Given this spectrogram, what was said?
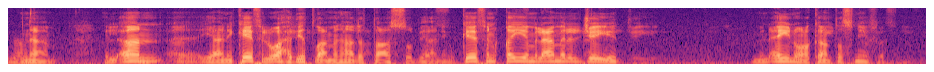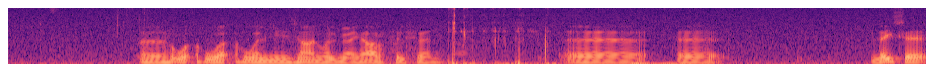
نعم, نعم. الآن يعني كيف الواحد يطلع من هذا التعصب يعني؟ وكيف نقيم العمل الجيد؟ من أي نوع كان تصنيفه؟ آه هو هو هو الميزان والمعيار في الفن. آه آه ليس آه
